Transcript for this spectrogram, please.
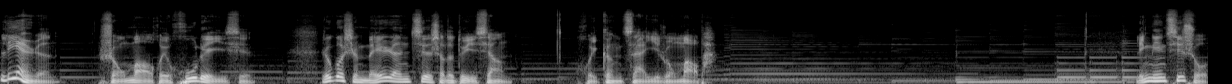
恋人，容貌会忽略一些；如果是媒人介绍的对象，会更在意容貌吧。零零七说：“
